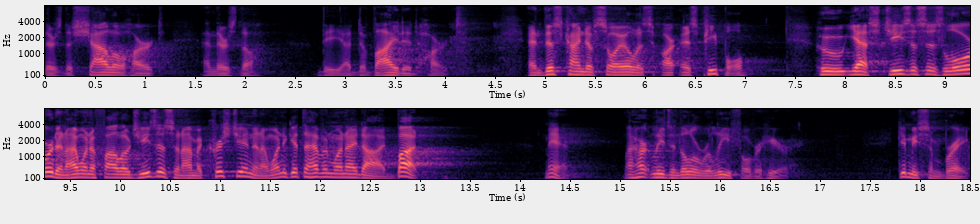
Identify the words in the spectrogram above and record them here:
there's the shallow heart, and there's the, the uh, divided heart. And this kind of soil is, are, is people who, yes, Jesus is Lord, and I want to follow Jesus, and I'm a Christian, and I want to get to heaven when I die. But, man, my heart leads into a little relief over here. Give me some break.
